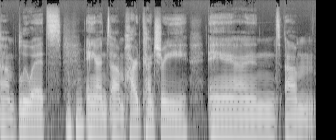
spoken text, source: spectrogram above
um, Bluets mm-hmm. and um, Hard Country and um,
